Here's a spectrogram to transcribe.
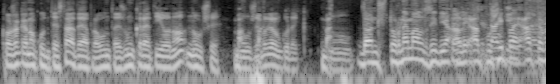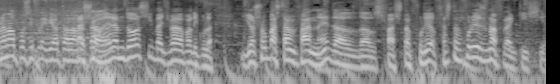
Cosa que no contesta a la teva pregunta. És un creatí o no? No ho sé. No ho sé perquè no el conec. Va, No. doncs tornem als idi... al, al possible, al, tornem al possible idiota de la Això, sala. érem dos i vaig veure la pel·lícula. Jo sóc bastant fan, eh, del, dels Fast and Furious. Fast and Furious és una franquícia.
